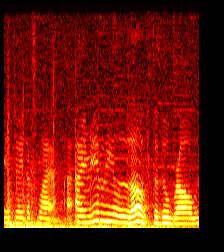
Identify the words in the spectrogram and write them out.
enjoy. That's why I really love to do brows.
